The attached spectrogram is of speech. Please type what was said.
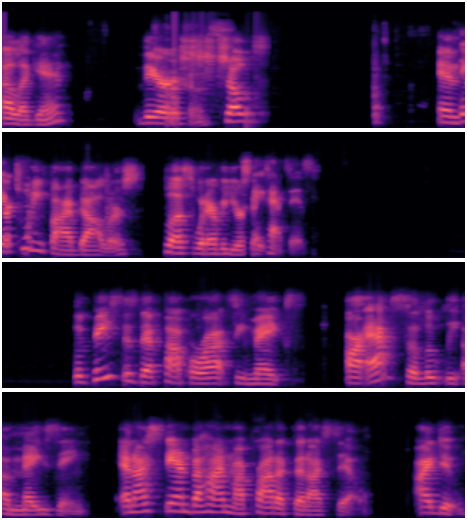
elegant. They're Okay. show and they're $25 plus whatever your state tax is. The pieces that paparazzi makes are absolutely amazing. And I stand behind my product that I sell. I do.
